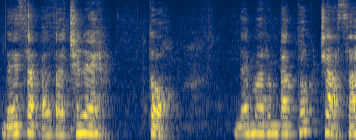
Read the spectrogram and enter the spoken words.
da se pa začne to. Ne moram pa toliko časa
